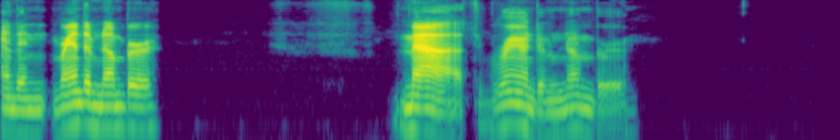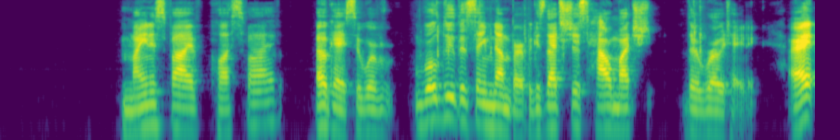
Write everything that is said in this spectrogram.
And then random number, math, random number, minus 5 plus 5. Okay, so we're, we'll do the same number because that's just how much they're rotating. All right,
